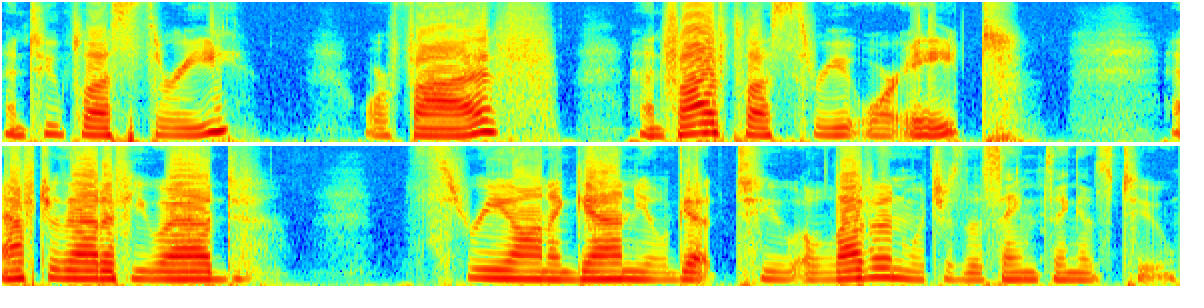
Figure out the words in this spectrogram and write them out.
and 2 plus 3, or 5, and 5 plus 3, or 8. After that, if you add 3 on again, you'll get to 11, which is the same thing as 2.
